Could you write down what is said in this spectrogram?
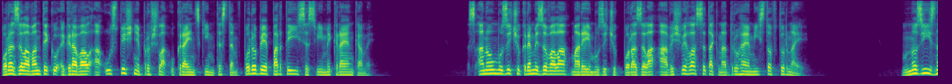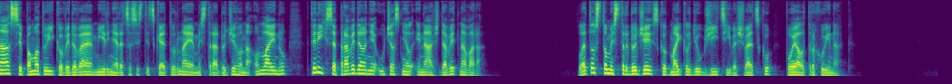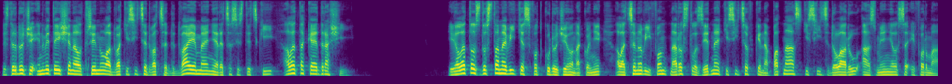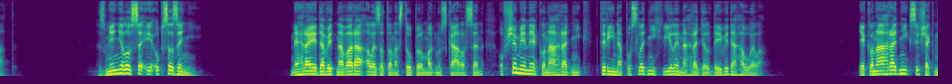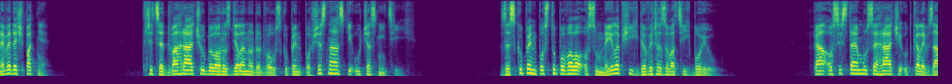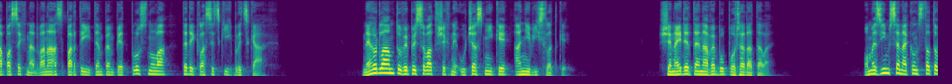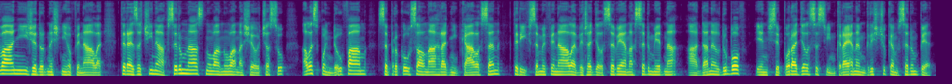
Porazila Vantiku Egraval a úspěšně prošla ukrajinským testem v podobě partií se svými krajankami. S Anou Muzičuk remizovala, Marii Muzičuk porazila a vyšvihla se tak na druhé místo v turnaji. Mnozí z nás si pamatují covidové mírně recesistické turnaje mistra Dodgeho na onlineu, kterých se pravidelně účastnil i náš David Navara. Letos to mistr Dodge Scott Michael Duke žijící ve Švédsku pojal trochu jinak. Mr. Dodge Invitational 3.0 2022 je méně recesistický, ale také dražší. I letos dostane vítěz fotku Dodgeho na koni, ale cenový fond narostl z jedné tisícovky na 15 tisíc dolarů a změnil se i formát. Změnilo se i obsazení. Nehraje David Navara, ale za to nastoupil Magnus Carlsen, ovšem jen jako náhradník, který na poslední chvíli nahradil Davida Howella. Jako náhradník si však nevede špatně. 32 hráčů bylo rozděleno do dvou skupin po 16 účastnících. Ze skupin postupovalo 8 nejlepších do vyřazovacích bojů. KO systému se hráči utkali v zápasech na 12 partií tempem 5 plus 0, tedy klasických blickách. Nehodlám tu vypisovat všechny účastníky ani výsledky. Vše najdete na webu pořadatele. Omezím se na konstatování, že do dnešního finále, které začíná v 17.00 našeho času, alespoň doufám, se prokousal náhradník Carlsen, který v semifinále vyřadil Seviana 7-1 a Daniel Dubov, jenž si poradil se svým krajanem Griščukem 7-5.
